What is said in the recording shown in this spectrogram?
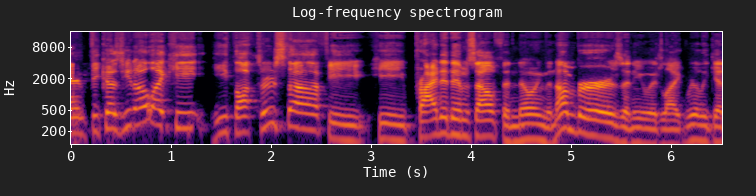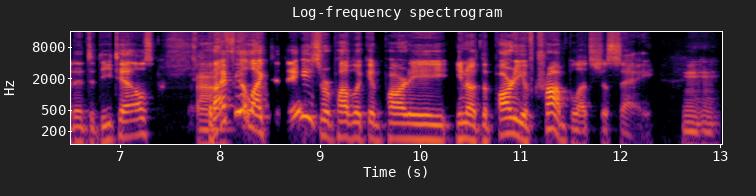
And because you know, like he he thought through stuff. He he prided himself in knowing the numbers, and he would like really get into details. But I uh-huh. feel like today's Republican Party, you know, the party of Trump, let's just say, mm-hmm.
